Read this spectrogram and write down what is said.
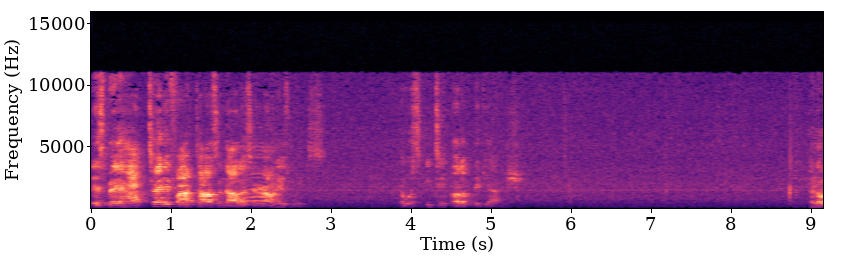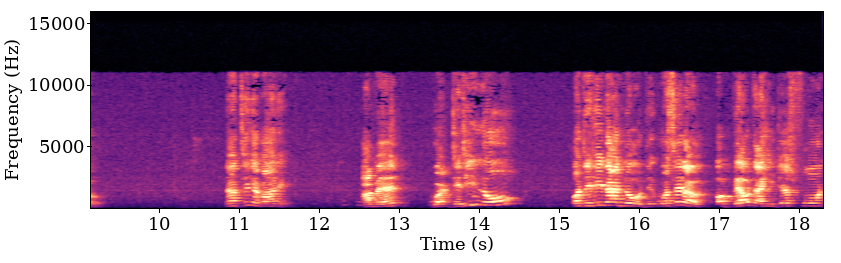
this man had $35,000 around his waist and was eating out of the garbage. Hello? Now think about it. Amen. What did he know? Or did he not know? Did- Was it a, a belt that he just found,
